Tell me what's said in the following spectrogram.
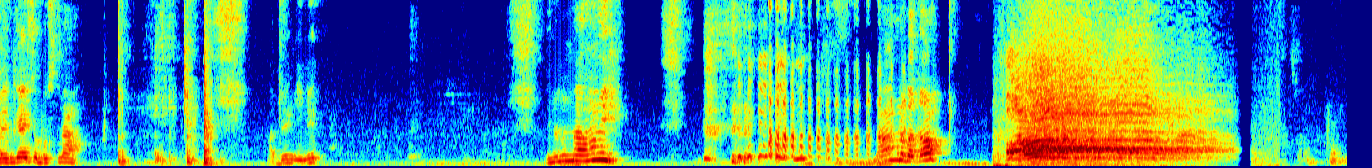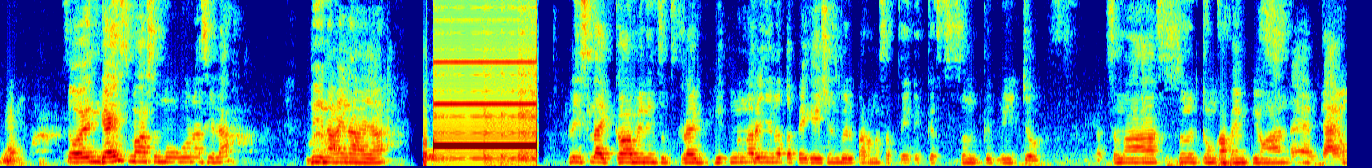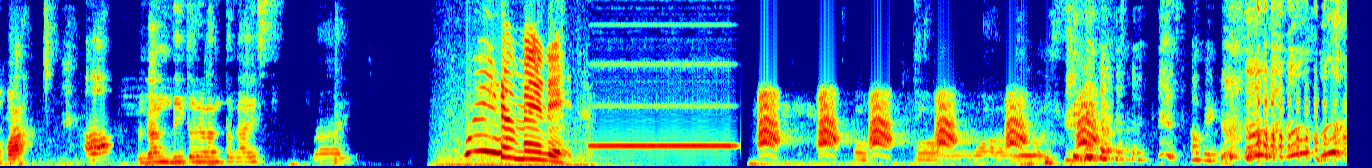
Ayun guys, ubos na. Sabi yung init. Hindi naman mangang eh. mangang na ba to? So ayun guys, mga sumuko na sila. Hindi na kinaya. Please like, comment, and subscribe. Hit mo na rin yung notification bell para mas updated ka sa susunod kong video. At sa mga susunod kong kakempyongan, ayan, kaya mo pa? Oo. Hanggang dito na lang to guys. Bye. a minute. okay.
